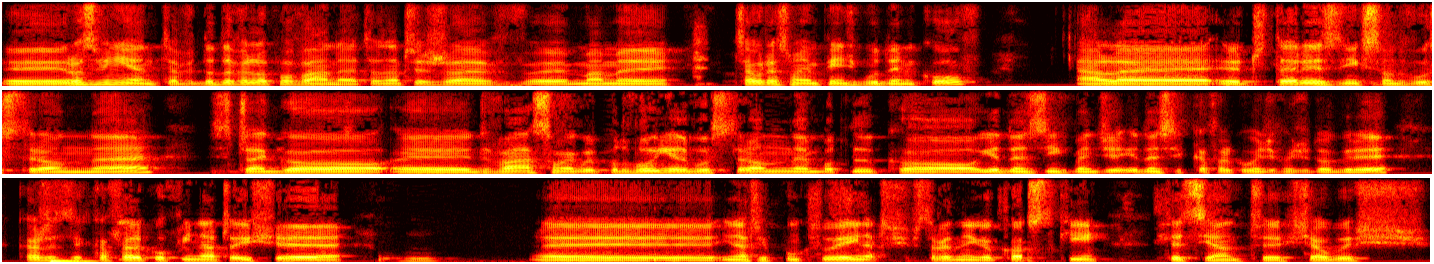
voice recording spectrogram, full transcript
e, rozwinięte, dodevelopowane. To znaczy, że w, mamy, cały czas mamy pięć budynków, ale e, cztery z nich są dwustronne, z czego e, dwa są jakby podwójnie dwustronne, bo tylko jeden z nich będzie, jeden z tych kafelków będzie wchodził do gry. Każdy z tych kafelków inaczej się e, inaczej punktuje, inaczej się wstawia do niego kostki. Tycjan, czy chciałbyś...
